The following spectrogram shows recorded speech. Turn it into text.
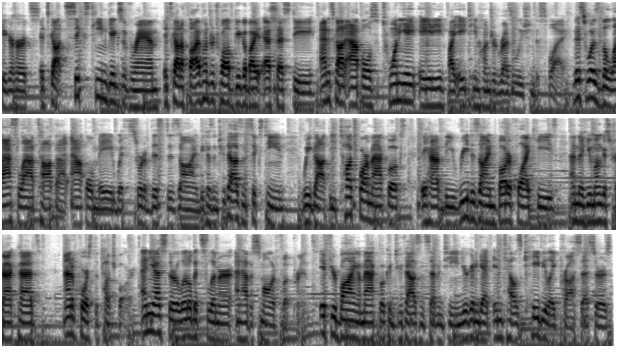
gigahertz. It's got 16 gigs of RAM. It's got a 512 gigabyte SSD. And it's got Apple's 2880 by 1800 resolution display. This was the last laptop that Apple made with sort of this design because in 2016, we got the Touch Bar MacBooks. They have the redesigned butterfly keys and the humongous trackpads and of course the touch bar. And yes, they're a little bit slimmer and have a smaller footprint. If you're buying a MacBook in 2017, you're gonna get Intel's Kaby Lake processors,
